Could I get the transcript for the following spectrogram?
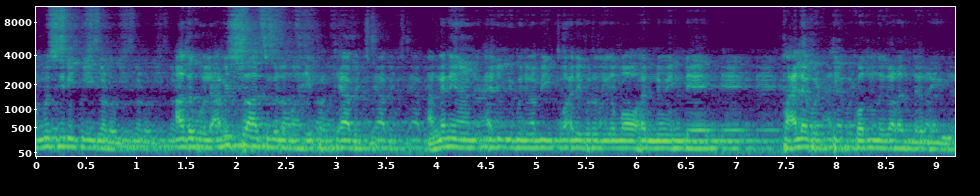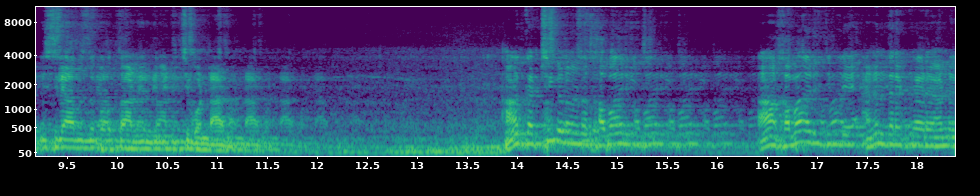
ഒക്കെ അതുപോലെ അവിശ്വാസികളുമായി പ്രഖ്യാപിച്ചു. അങ്ങനെയാണ് അലി ഇബ്നു അബീ റളിയല്ലാഹു അൻഹുവിന്റെ തലവെട്ടി കൊന്നുകളഞ്ഞത് ഇസ്ലാം എന്ന് പുറത്താണ് എന്ന് ആ കക്ഷികളാണ് ഖവാരിജ്. ആ ഹവാരിജിന്റെ അനന്തരക്കാരാണ്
